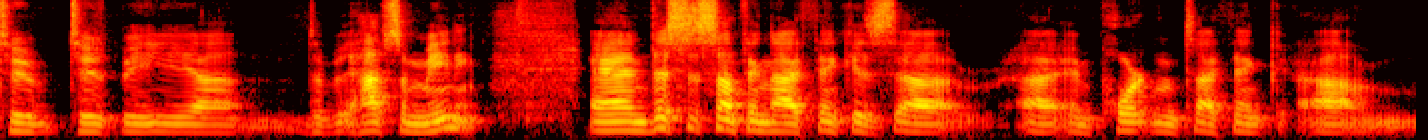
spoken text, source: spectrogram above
to to be uh, to have some meaning, and this is something that I think is uh, uh important. I think um,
